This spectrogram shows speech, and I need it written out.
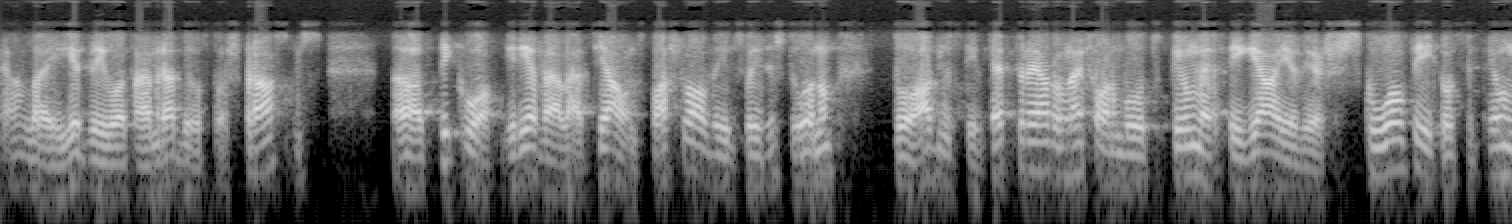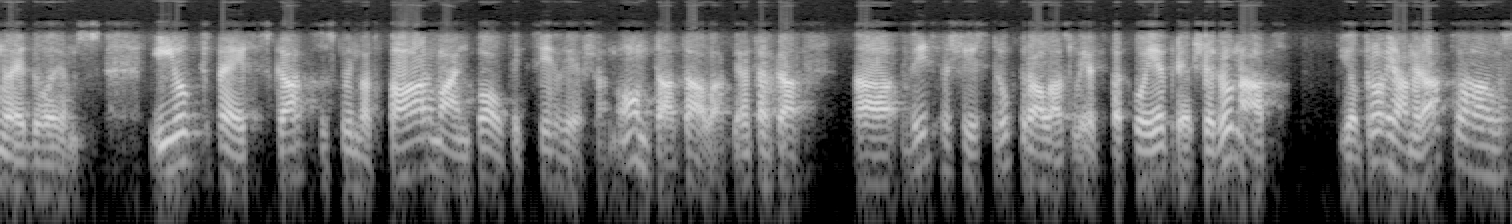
jā, lai iedzīvotājiem ir atbilstošas prasmes. Uh, tikko ir ievēlēts jaunas pašvaldības, līdz ar to nu, to administratīvu teritoriālo reformu būtu pilnvērtīgi jāievieš. Skolu tīkls ir pilnveidojams, ilgspējas skats uz klimatu pārmaiņu politikas ieviešanu un tā tālāk. Ja, tā kā Uh, visas šīs struktūrālās lietas, par ko iepriekš ir runāts, joprojām ir aktuālas.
